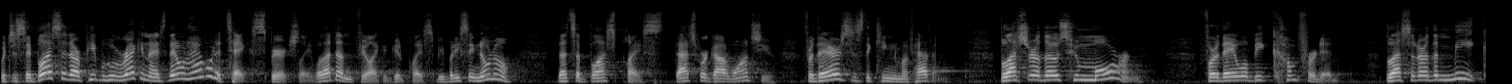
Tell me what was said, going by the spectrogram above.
which is to say, blessed are people who recognize they don't have what it takes spiritually. Well, that doesn't feel like a good place to be. But he's saying, no, no, that's a blessed place. That's where God wants you. For theirs is the kingdom of heaven. Blessed are those who mourn, for they will be comforted. Blessed are the meek,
